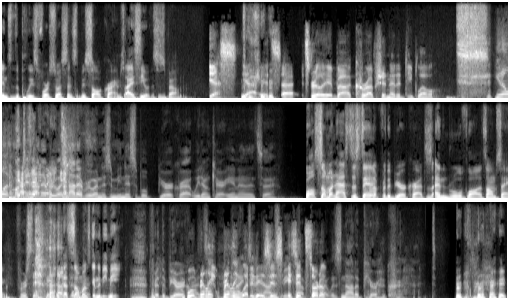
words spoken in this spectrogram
into the police force to ostensibly solve crimes. I see what this is about. yes yeah it's uh, it's really about corruption at a deep level You know what, Mark? Does not everyone. Not everyone is a municipal bureaucrat. We don't care. You know, it's a Well, someone has to stand up for the bureaucrats and the rule of law. That's all I'm saying. first thing That someone's going to be me. for the bureaucrats. Well, really- really And what it is is- speak is it sort of- I was not a bureaucrat. right.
